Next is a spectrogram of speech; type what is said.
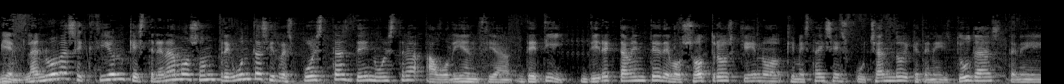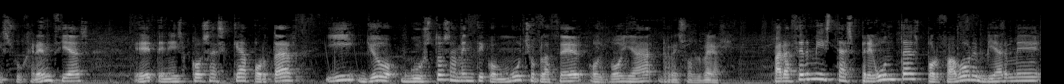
Bien, la nueva sección que estrenamos son preguntas y respuestas de nuestra audiencia, de ti, directamente de vosotros que, no, que me estáis escuchando y que tenéis dudas, tenéis sugerencias, eh, tenéis cosas que aportar y yo gustosamente, con mucho placer, os voy a resolver. Para hacerme estas preguntas, por favor, enviarme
